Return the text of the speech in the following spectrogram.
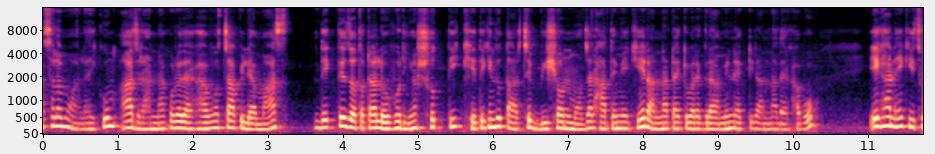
আসসালামু আলাইকুম। আজ রান্না করে দেখাবো চাপিলা মাছ। দেখতে যতটা লোভনীয়, সত্যি খেতে কিন্তু তার চেয়ে ভীষণ মজার। হাতে মেখে রান্নাটা একেবারে গ্রামীণ একটি রান্না দেখাবো। এখানে কিছু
